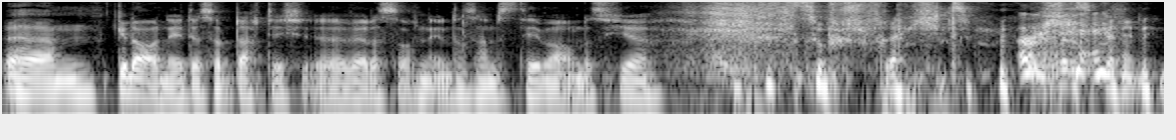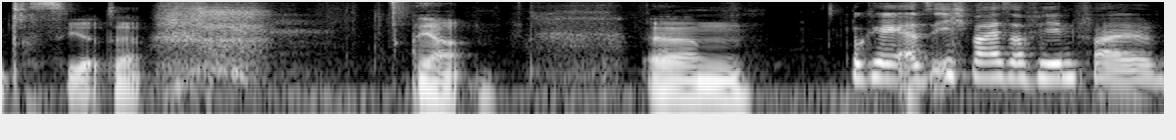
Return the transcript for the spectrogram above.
Ähm, genau, nee, deshalb dachte ich, äh, wäre das doch ein interessantes Thema, um das hier zu besprechen, okay. was keinen interessiert. Ja. Ja. Ähm, okay, also ich weiß auf jeden Fall.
